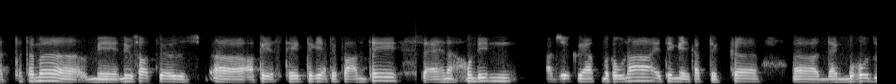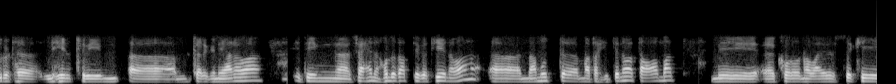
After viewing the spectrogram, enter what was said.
ඇත්තටම මේ නිව් සවුත් වේල්ස් අපේ ස්ටේට් එකේ අපේ ප්‍රාන්තේ සෑහෙන හොඳින් රජය ක්‍රියාත්මක වුණා. ඉතින් ඒකත් එක්ක දැන් බොහෝ දුරට ලිහිල් කිරීම කරගෙන යනවා. ඉතින් සෑහෙන හොඳ තත්ත්වයක තියෙනවා. නමුත් මට හිතෙනවා තවමත් මේ කොරෝනා වෛරස් එකේ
